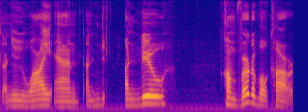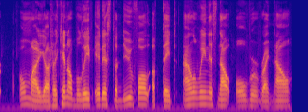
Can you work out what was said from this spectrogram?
the new UI and a, a new convertible car Oh my gosh, I cannot believe it is the new fall update. Halloween is now over right now.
